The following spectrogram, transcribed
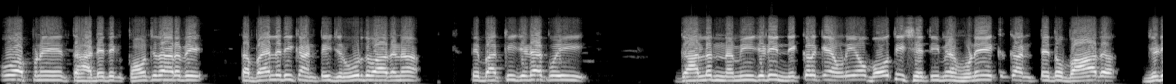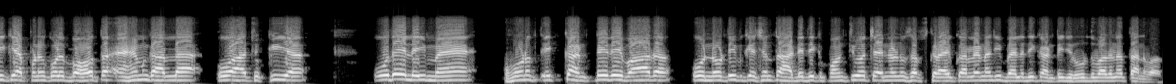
ਉਹ ਆਪਣੇ ਤੁਹਾਡੇ ਤੱਕ ਪਹੁੰਚਦਾ ਰਹੇ ਤਾਂ ਬੈਲ ਦੀ ਘੰਟੀ ਜ਼ਰੂਰ ਦਬਾ ਦੇਣਾ। ਤੇ ਬਾਕੀ ਜਿਹੜਾ ਕੋਈ ਗੱਲ ਨਵੀਂ ਜਿਹੜੀ ਨਿਕਲ ਕੇ ਆਉਣੀ ਉਹ ਬਹੁਤ ਹੀ ਛੇਤੀ ਮੈਂ ਹੁਣੇ 1 ਘੰਟੇ ਤੋਂ ਬਾਅਦ ਜਿਹੜੀ ਕਿ ਆਪਣੇ ਕੋਲੇ ਬਹੁਤ ਅਹਿਮ ਗੱਲ ਹੈ ਉਹ ਆ ਚੁੱਕੀ ਹੈ ਉਹਦੇ ਲਈ ਮੈਂ ਹੁਣ 1 ਘੰਟੇ ਦੇ ਬਾਅਦ ਉਹ ਨੋਟੀਫਿਕੇਸ਼ਨ ਤੁਹਾਡੇ ਤੱਕ ਪਹੁੰਚੂਗਾ ਚੈਨਲ ਨੂੰ ਸਬਸਕ੍ਰਾਈਬ ਕਰ ਲੈਣਾ ਜੀ, ਬੈਲ ਦੀ ਘੰਟੀ ਜ਼ਰੂਰ ਦਬਾ ਦੇਣਾ। ਧੰਨਵਾਦ।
